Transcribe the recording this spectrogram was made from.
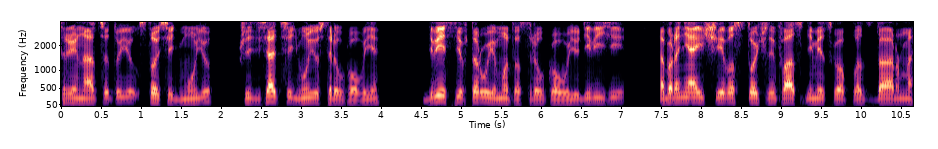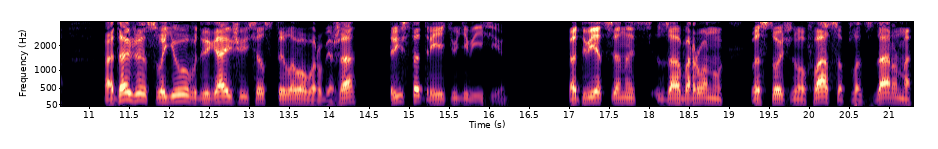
13-ю, 107-ю, 67-ю стрелковые, 202-ю мотострелковую дивизии, обороняющие восточный фас немецкого плацдарма, а также свою выдвигающуюся с тылового рубежа 303-ю дивизию. Ответственность за оборону восточного фаса плацдарма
